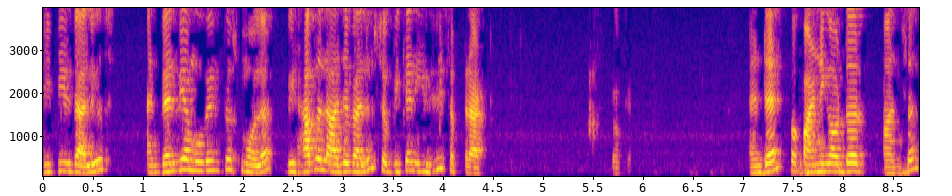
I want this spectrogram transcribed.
dp's values and when we are moving to smaller we have the larger values so we can easily subtract okay. And then for finding out the answer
